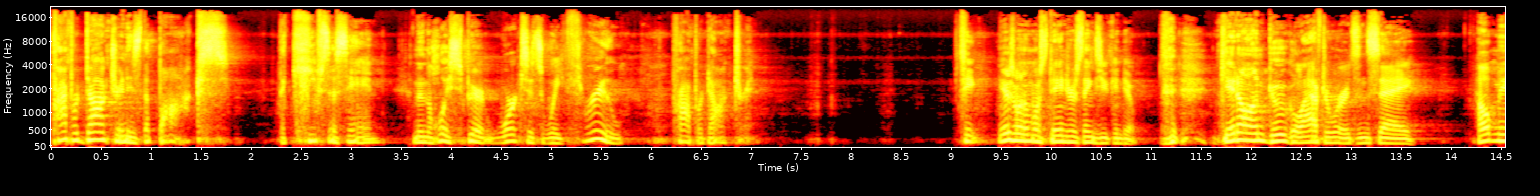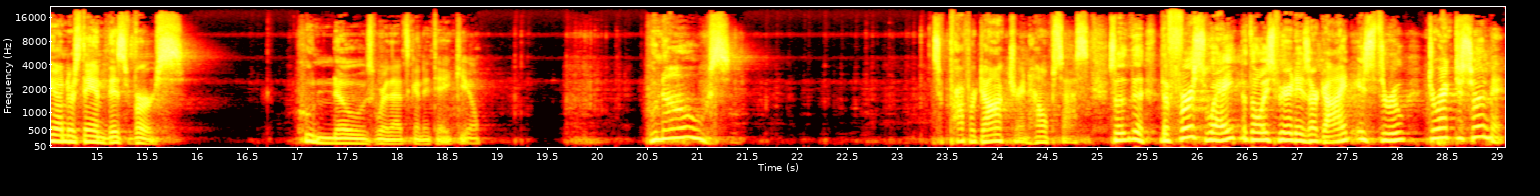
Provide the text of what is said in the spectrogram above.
Proper doctrine is the box that keeps us in, and then the Holy Spirit works its way through proper doctrine. See, here's one of the most dangerous things you can do get on Google afterwards and say, Help me understand this verse. Who knows where that's going to take you? Who knows? So proper doctrine helps us. So the, the first way that the Holy Spirit is our guide is through direct discernment.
